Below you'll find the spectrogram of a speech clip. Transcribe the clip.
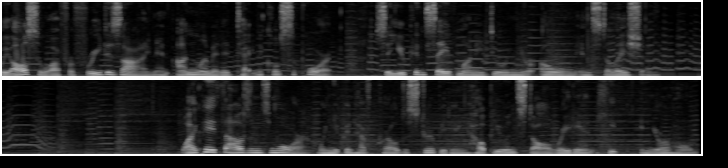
We also offer free design and unlimited technical support so you can save money doing your own installation. Why pay thousands more when you can have Krell Distributing help you install radiant heat in your home?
